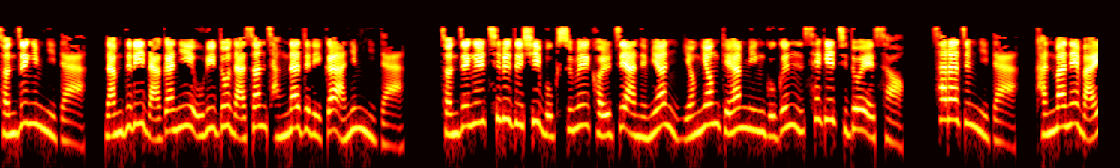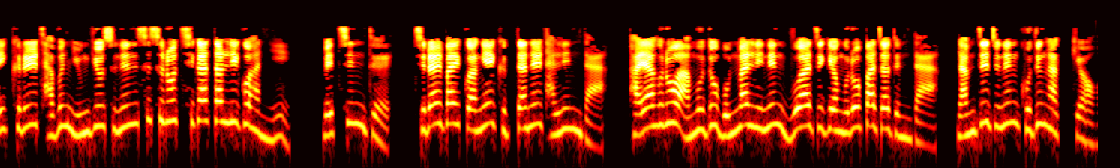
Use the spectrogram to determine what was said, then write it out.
전쟁입니다. 남들이 나가니 우리도 나선 장나들이가 아닙니다. 전쟁을 치르듯이 목숨을 걸지 않으면 영영 대한민국은 세계 지도에서 사라집니다. 간만에 마이크를 잡은 윤 교수는 스스로 치가 떨리고 하니 맺힌 듯 지랄발광의 극단을 달린다. 바야흐로 아무도 못 말리는 무아지경으로 빠져든다. 남재주는 고등학교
